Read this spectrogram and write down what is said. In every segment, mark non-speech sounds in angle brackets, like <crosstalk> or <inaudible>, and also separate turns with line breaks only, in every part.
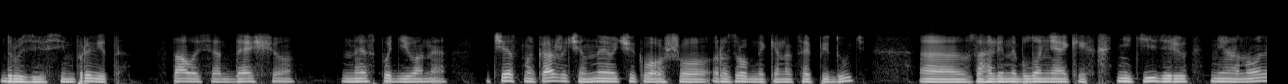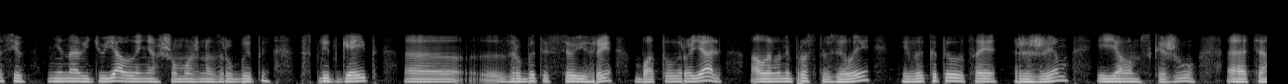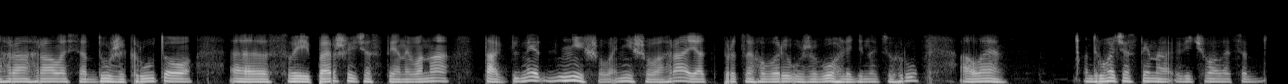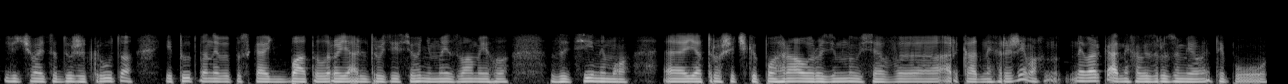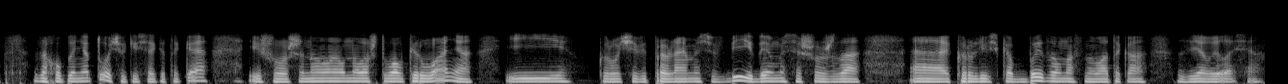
Друзі, всім привіт! Сталося дещо несподіване. Чесно кажучи, не очікував, що розробники на це підуть. Е, взагалі не було ніяких ні тізерів, ні анонсів, ні навіть уявлення, що можна зробити Splitgate, е, зробити з цієї гри Battle Royale. Але вони просто взяли і викотили цей режим. І я вам скажу, е, ця гра гралася дуже круто з своєї першої частини. Вона так, не нішова, нішова гра. Я про це говорив уже в огляді на цю гру, але друга частина відчувалася, відчувається дуже круто. І тут вони випускають Battle Royale, друзі. Сьогодні ми з вами його зацінимо. Е, я трошечки пограв, розімнувся в е, аркадних режимах. Ну, не в аркадних, але зрозуміли, типу захоплення точок і всяке таке. І що ж, налаштував керування і. Коротше, відправляємося в бій і дивимося, що ж за е, королівська битва у нас нова така з'явилася.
